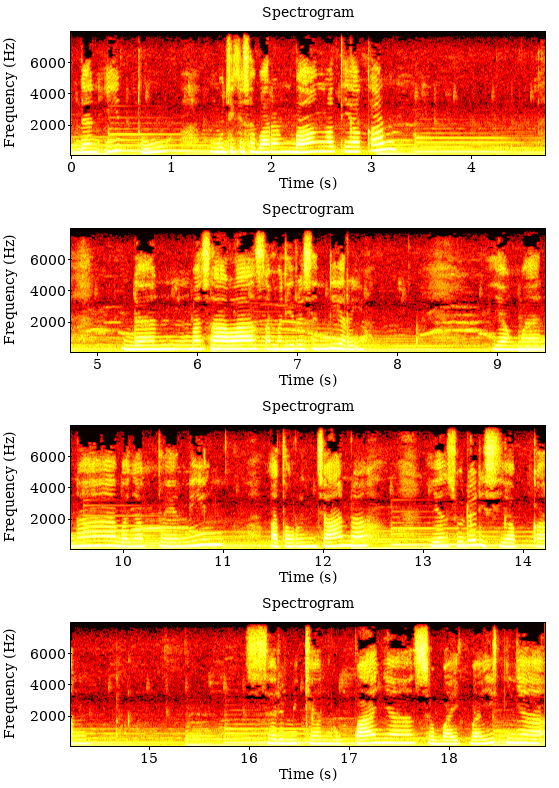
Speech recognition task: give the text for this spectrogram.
Dan itu menguji kesabaran banget ya kan? Dan masalah sama diri sendiri. Yang mana banyak planning atau rencana yang sudah disiapkan Sedemikian rupanya, sebaik-baiknya,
